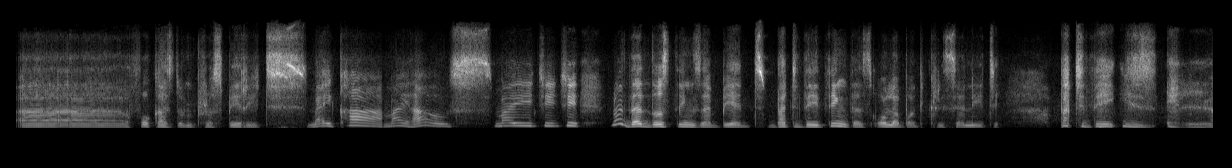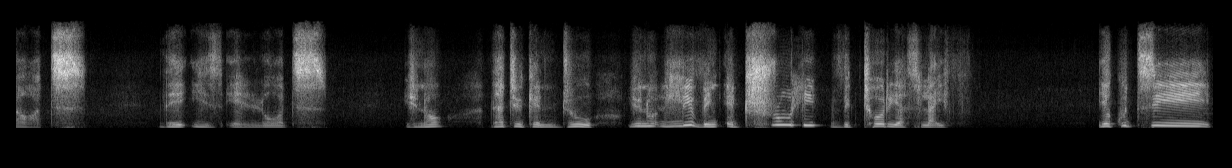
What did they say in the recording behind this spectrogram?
uh, focused on prosperity. My car my house my chichi not that those things are bad but they think that's all about christianity but there is a lot. There is a lot you know that you can do you know living a truly victorious life. Yekuti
